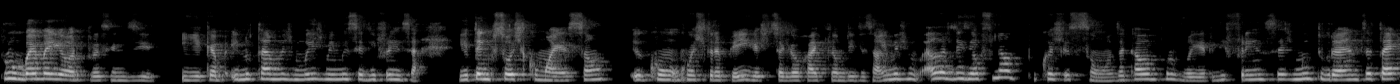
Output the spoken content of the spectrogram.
por um bem maior, por assim dizer e, e notamos mesmo imensa diferença. Eu tenho pessoas como essa, eh, com, com as terapias, seja o reiki ou a meditação, e mesmo elas dizem ao final de poucas sessões acabam por ver diferenças muito grandes até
